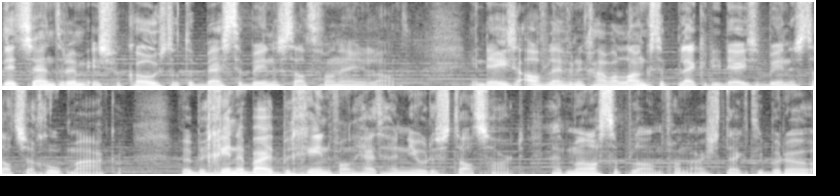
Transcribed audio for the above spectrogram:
Dit centrum is verkozen tot de beste binnenstad van Nederland. In deze aflevering gaan we langs de plekken die deze binnenstad zo goed maken. We beginnen bij het begin van het hernieuwde stadshart, het masterplan van architectenbureau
